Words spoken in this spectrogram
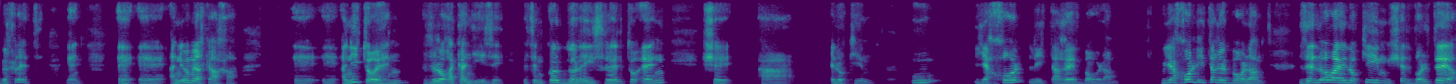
בהחלט, כן. אה, אה, אני אומר ככה, אה, אני טוען, זה לא רק אני, זה, בעצם כל גדולי ישראל טוען שהאלוקים הוא יכול להתערב בעולם. הוא יכול להתערב בעולם. זה לא האלוקים של וולטר,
